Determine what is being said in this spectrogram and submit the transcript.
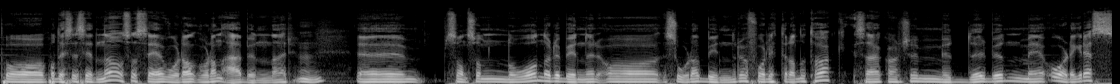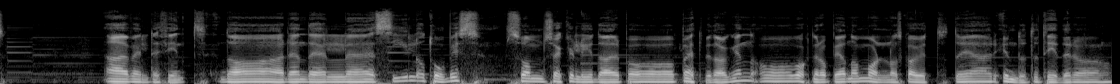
på, på disse sidene, og så se hvordan, hvordan er bunnen der. Mm. Eh, sånn som nå, når det begynner å, sola begynner å få litt tak, så er kanskje mudderbunn med ålegress er veldig fint. Da er det en del eh, sil og tobis som søker ly der på, på ettermiddagen og våkner opp igjen om morgenen og skal ut. Det er yndete tider og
